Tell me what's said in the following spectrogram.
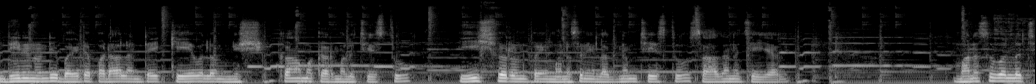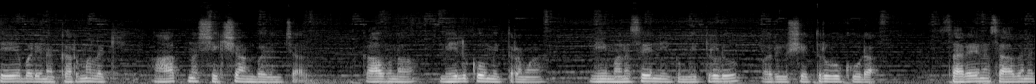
దీని నుండి బయటపడాలంటే కేవలం నిష్కామ కర్మలు చేస్తూ ఈశ్వరునిపై మనసుని లగ్నం చేస్తూ సాధన చేయాలి. మనసు వల్ల చేయబడిన కర్మలకి ఆత్మ శిక్ష అనుభవించాలి. కావున మేలుకో మిత్రమా నీ మనసే నీకు మిత్రుడు మరియు శత్రువు కూడా. సరైన సాధన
